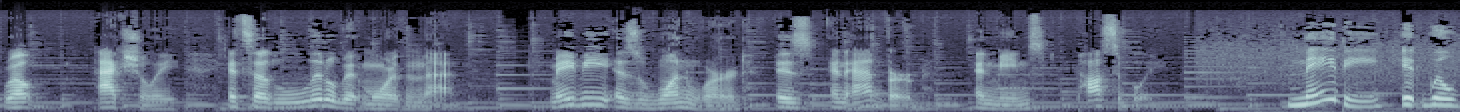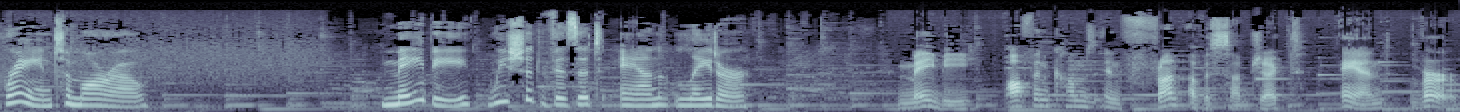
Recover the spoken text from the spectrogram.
Well, actually, it's a little bit more than that. Maybe as one word is an adverb and means possibly. Maybe it will rain tomorrow. Maybe we should visit Anne later. Maybe often comes in front of a subject and verb.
